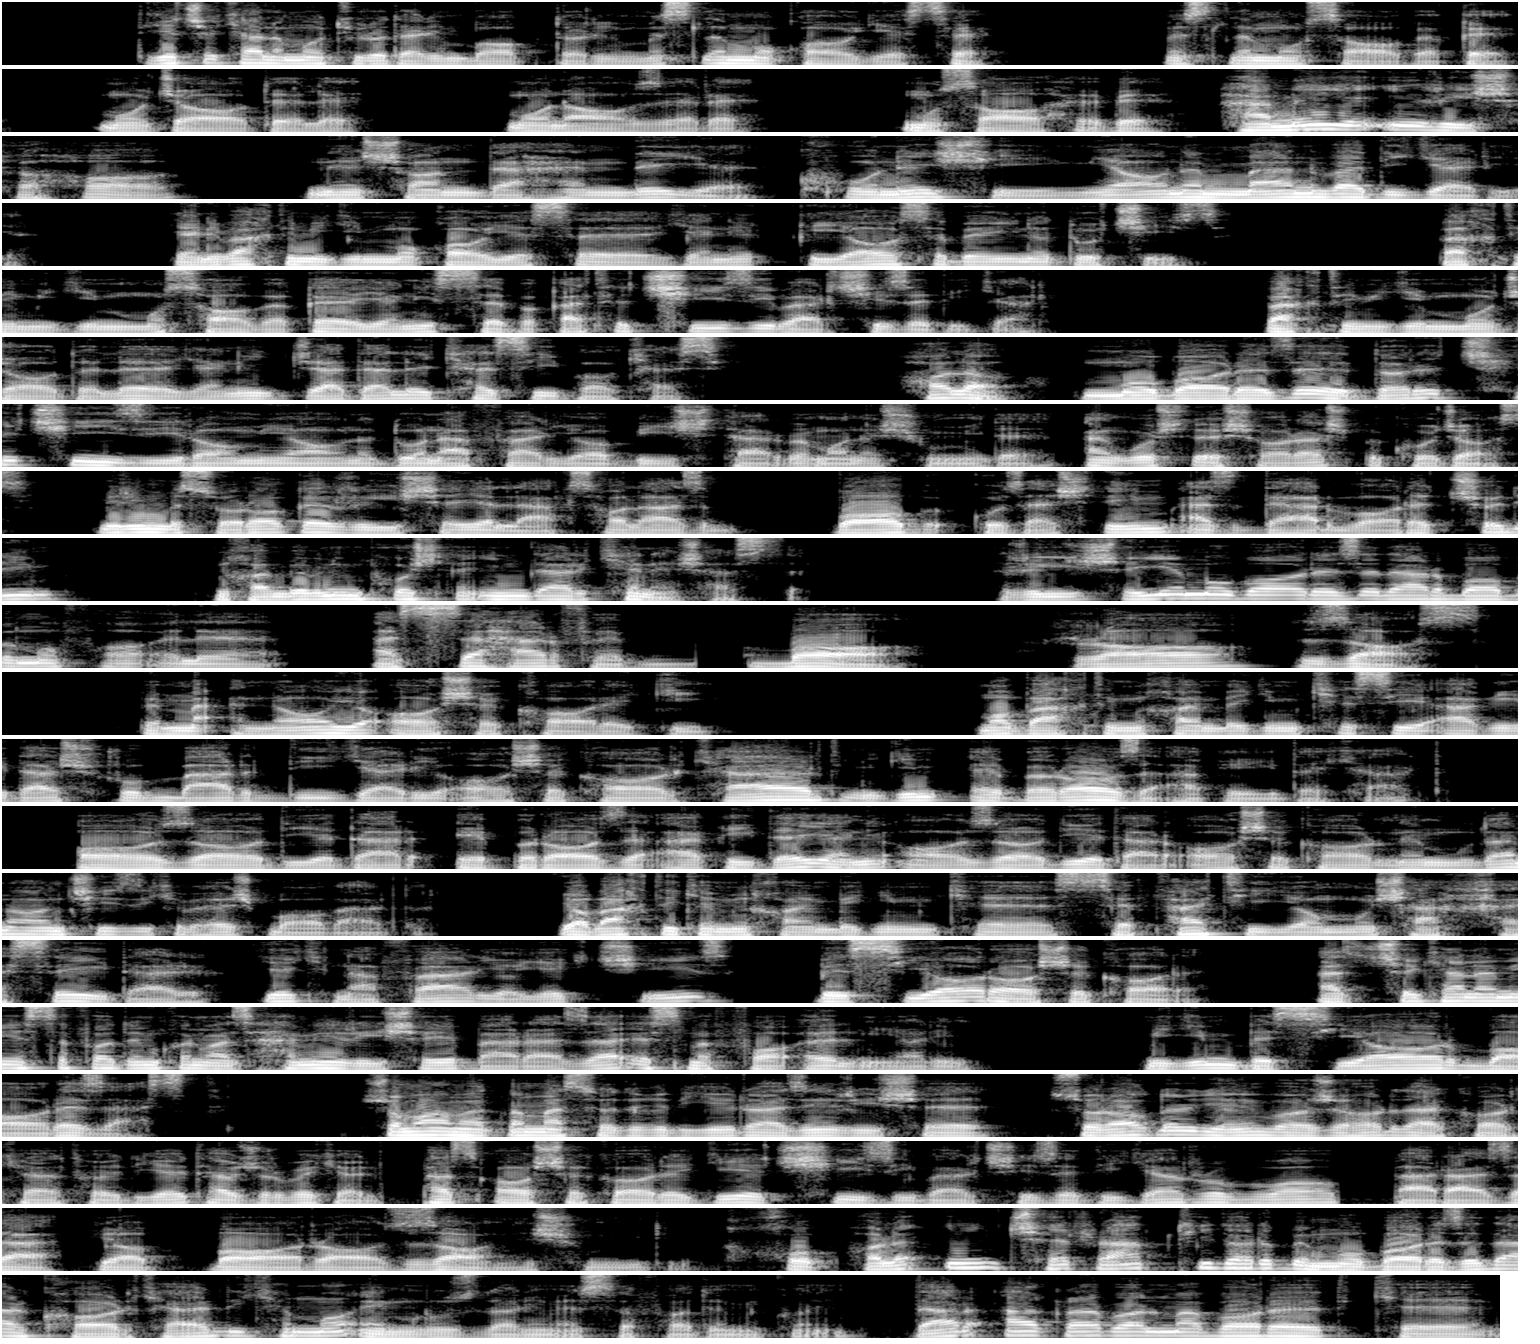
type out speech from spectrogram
دیگه چه کلماتی رو در این باب داریم؟ مثل مقایسه مثل مسابقه مجادله مناظره مصاحبه. همه این ریشه ها نشان دهنده کنشی میان من و دیگریه. یعنی وقتی میگیم مقایسه یعنی قیاس بین دو چیز. وقتی میگیم مسابقه یعنی سبقت چیزی بر چیز دیگر. وقتی میگیم مجادله یعنی جدل کسی با کسی. حالا مبارزه داره چه چیزی را میان دو نفر یا بیشتر به ما نشون میده؟ انگشت اشارش به کجاست؟ میریم به سراغ ریشه لفظ. حالا از باب گذشتیم از در وارد شدیم. می‌خوایم ببینیم پشت این در که نشسته. ریشه مبارزه در باب مفاعله از سه حرف با را زاس به معنای آشکارگی. ما وقتی می‌خوایم بگیم کسی عقیدش رو بر دیگری آشکار کرد میگیم ابراز عقیده کرد. آزادی در ابراز عقیده یعنی آزادی در آشکار نمودن آن چیزی که بهش باور داره یا وقتی که می‌خوایم بگیم که صفتی یا مشخصه در یک نفر یا یک چیز بسیار آشکاره از چه کلمی استفاده می‌کنیم؟ از همین ریشه برزه اسم فائل میاریم. میگیم بسیار بارز است. شما هم حتما مصادیق دیگه رو از این ریشه سراغ دارید یا این واژه ها رو در کارکردهای دیگه تجربه کردید. پس آشکارگی چیزی بر چیز دیگر رو با برزه یا بارازا نشون میدیم. خب حالا این چه ربطی داره به مبارزه در کارکردی که ما امروز داریم استفاده می‌کنیم؟ در اقرب الموارد که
